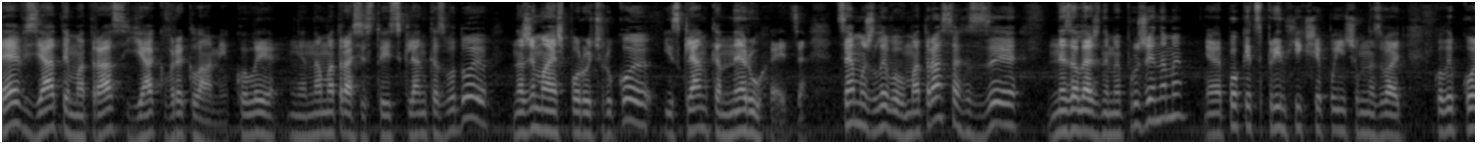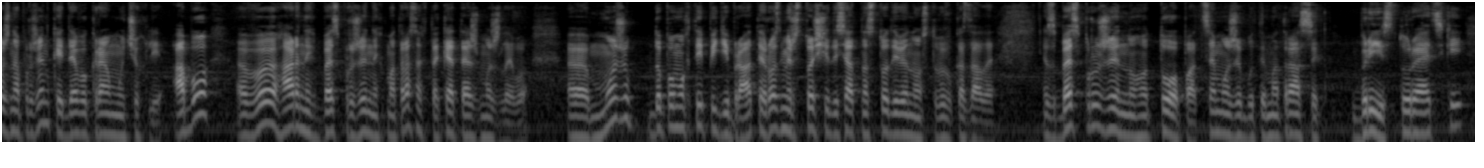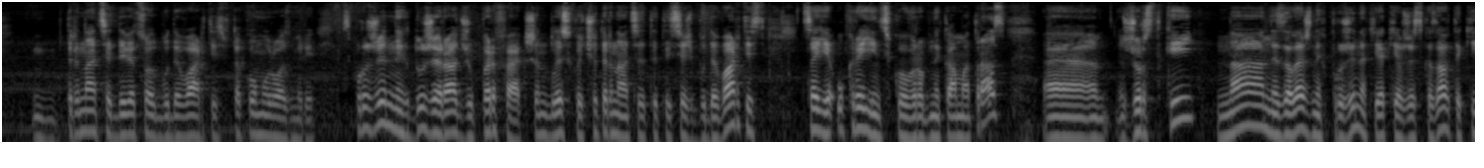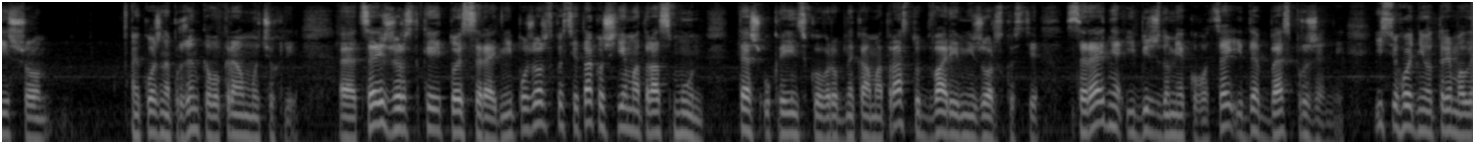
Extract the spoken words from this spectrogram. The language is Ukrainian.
Де взяти матрас, як в рекламі? Коли на матрасі стоїть склянка з водою, нажимаєш поруч рукою, і склянка не рухається. Це можливо в матрасах з незалежними пружинами. е, Pocket Spring їх ще по-іншому називають, коли кожна пружинка йде в окремому чохлі. Або в гарних безпружинних матрасах таке теж можливо. Е, Можу допомогти підібрати розмір 160 на 190, ви вказали. З безпружинного топа це може бути матрасик Бріз турецький. 13 900 буде вартість в такому розмірі. З пружинних дуже раджу Perfection, близько 14 тисяч буде вартість. Це є українського виробника матрас, е, жорсткий на незалежних пружинах, як я вже сказав, такі, що кожна пружинка в окремому чохлі. Е, Цей жорсткий, той середній по жорсткості. Також є матрас Moon, теж українського виробника матрас. Тут два рівні жорсткості: середня і більш до м'якого. Цей іде безпружинний. І сьогодні отримали.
